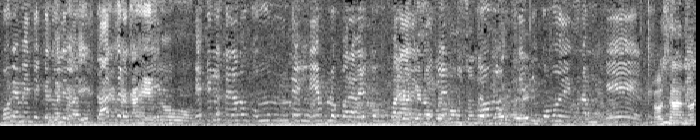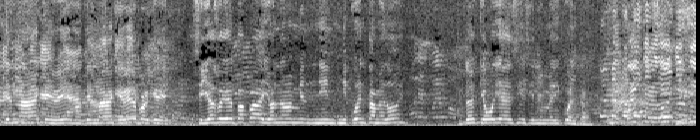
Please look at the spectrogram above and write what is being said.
Obviamente que no le va a gustar, pero es que lo estoy dando un, un ejemplo para ver cómo, para que no fue con son de cómo amor, se siente incómodo en una mujer. O sea, no tiene nada que ver, no tiene nada que ver, porque si yo soy el papá, yo no ni- ni cuenta me doy. Entonces, ¿qué voy a decir si ni me di cuenta? Y si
